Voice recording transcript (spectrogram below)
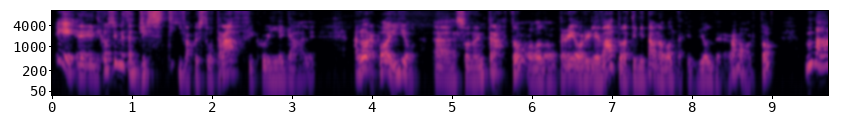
e eh, di conseguenza gestiva questo traffico illegale. Allora poi io eh, sono entrato, ho, ho pre- ho rilevato l'attività una volta che il beholder era morto, ma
